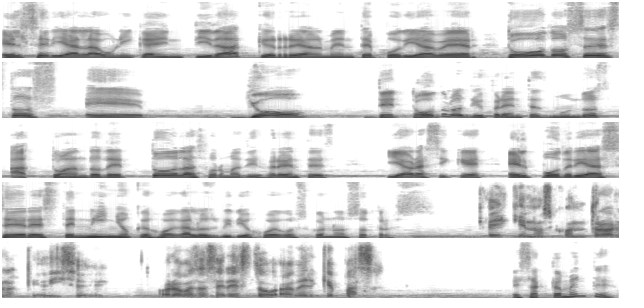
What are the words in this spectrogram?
él sería la única entidad que realmente podía ver todos estos eh, yo de todos los diferentes mundos actuando de todas las formas diferentes. Y ahora sí que él podría ser este niño que juega los videojuegos con nosotros. El que nos controla, que dice, ahora vas a hacer esto, a ver qué pasa. Exactamente.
